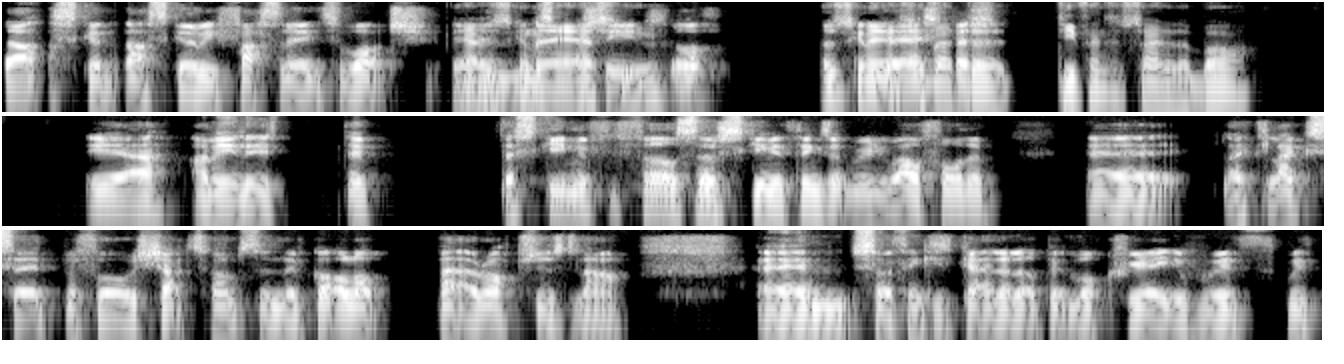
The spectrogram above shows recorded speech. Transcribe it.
that's gonna that's gonna be fascinating to watch. Yeah, I was just gonna ask you. Of, I was just gonna ask you about the defensive side of the ball. Yeah, I mean they they're scheming. Phil Snow scheming things up really well for them. Uh, like like I said before with Shaq Thompson, they've got a lot better options now. Um, so I think he's getting a little bit more creative with with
